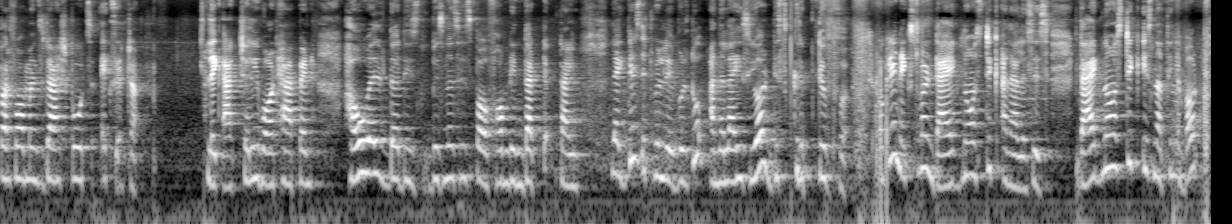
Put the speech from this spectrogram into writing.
performance dashboards etc like actually what happened? How well the this business is performed in that time? Like this it will be able to analyze your descriptive. Okay next one diagnostic analysis. Diagnostic is nothing about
